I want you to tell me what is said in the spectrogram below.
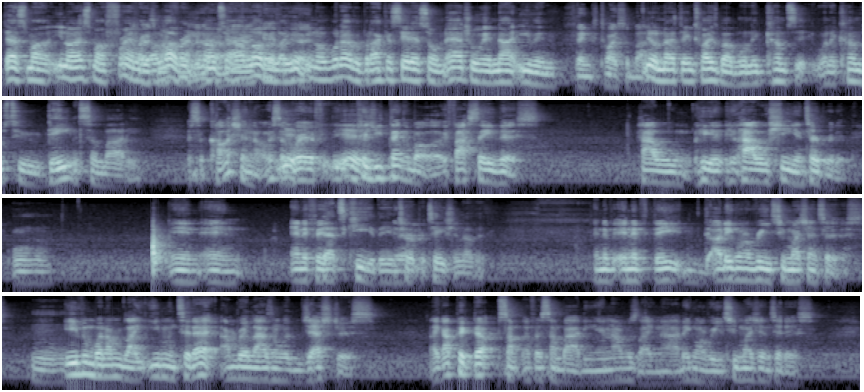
that's my you know that's my friend like That's I love her you know what I'm saying I love her like you know whatever but I can say that so natural and not even Think twice about you know not think twice about it when it comes to when it comes to dating somebody It's a caution though. It's Yeah, a rare yeah. because you think about uh, if I say this, how will he? How will she interpret it? Mhm. And and and if it that's key the interpretation of it and if and if they are they going to read too much into this? Mm-hmm. Even when I'm like even to that, I'm realizing with gestures. Like I picked up something for somebody and I was like, nah, they gonna read too much into this,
